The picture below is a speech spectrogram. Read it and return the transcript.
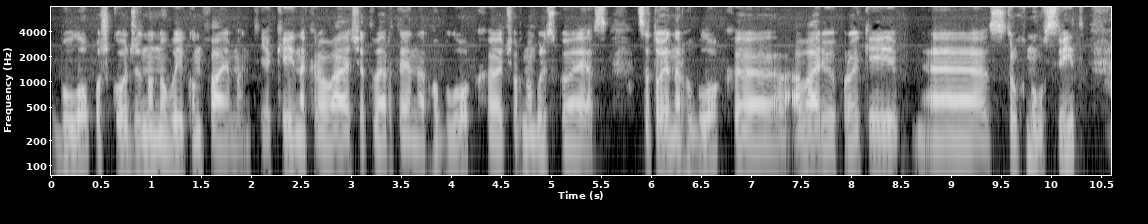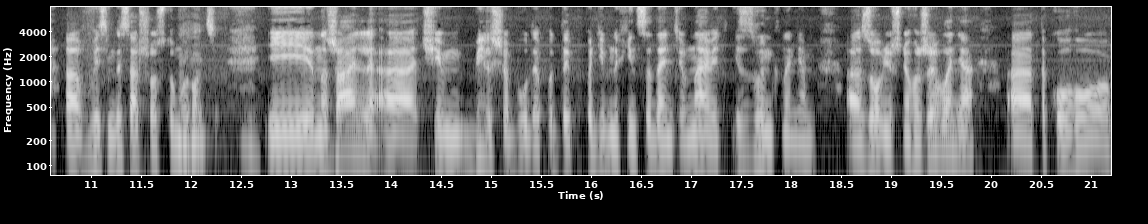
було пошкоджено новий конфаймент, який накриває четвертий енергоблок е, Чорнобильської АЕС. Це той енергоблок, е, аварію про який е, струхнув світ е, в 86-му році. І на жаль, е, чим більше буде подібних інцидентів, навіть із вимкненням е, зовнішнього живлення. Е, Такого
